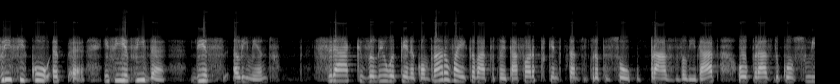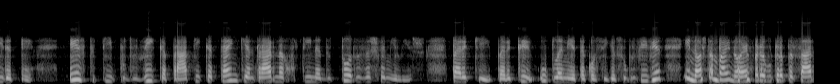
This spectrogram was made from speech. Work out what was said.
Verificou, a, a, enfim, a vida desse alimento. Será que valeu a pena comprar ou vai acabar por deitar fora porque, entretanto, ultrapassou o prazo de validade ou o prazo de consumir até? Este tipo de dica prática tem que entrar na rotina de todas as famílias. Para quê? Para que o planeta consiga sobreviver e nós também, não é? Para ultrapassar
